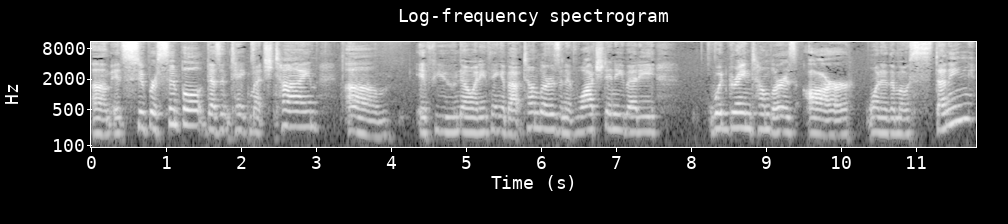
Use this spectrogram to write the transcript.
Um, it's super simple, doesn't take much time. Um, if you know anything about tumblers and have watched anybody, wood grain tumblers are one of the most stunning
